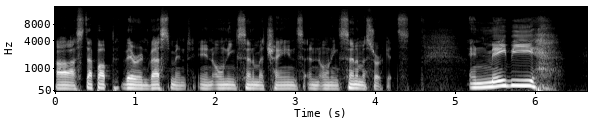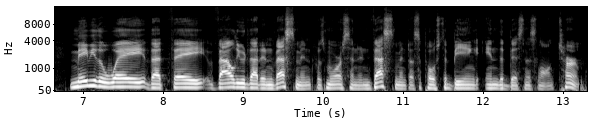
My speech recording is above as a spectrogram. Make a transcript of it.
uh, step up their investment in owning cinema chains and owning cinema circuits. And maybe maybe the way that they valued that investment was more as an investment as opposed to being in the business long term.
